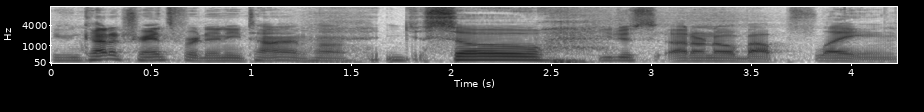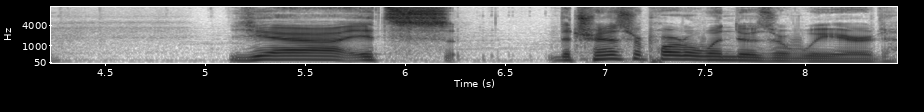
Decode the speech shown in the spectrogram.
You can kind of transfer at any time, huh? So You just I don't know about playing. Yeah, it's the transfer portal windows are weird.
